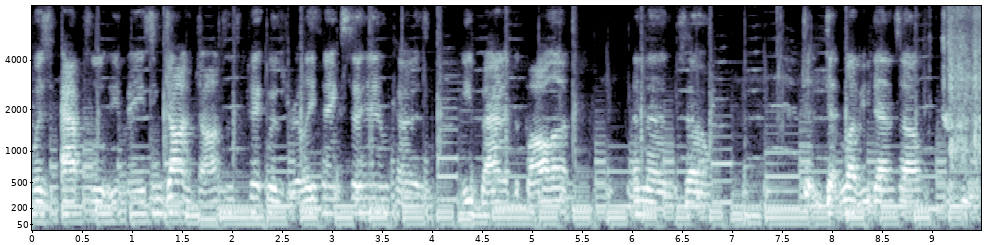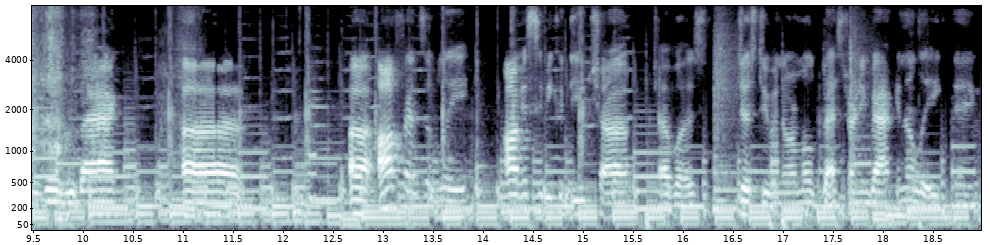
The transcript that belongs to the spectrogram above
Was absolutely amazing. John Johnson's pick was really thanks to him because he batted the ball up, and then so D- D- love you Denzel. You back. Uh, uh, offensively, obviously we could do Chubb. Chubb was just doing normal best running back in the league thing.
